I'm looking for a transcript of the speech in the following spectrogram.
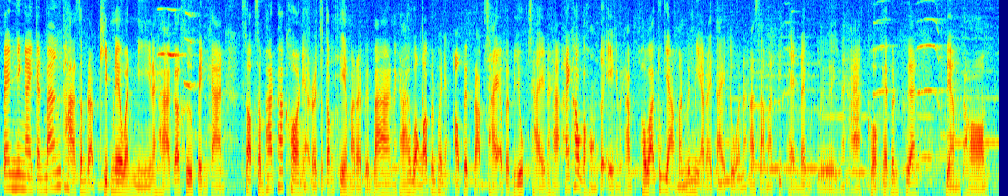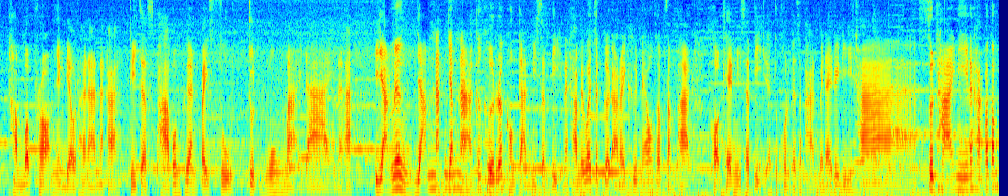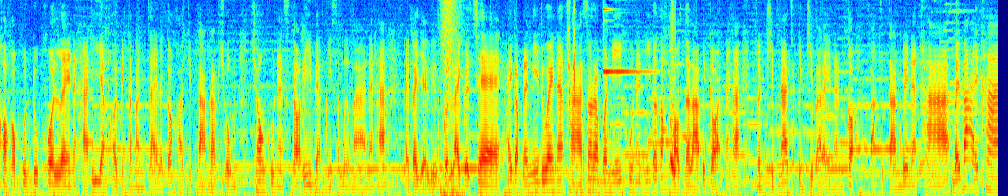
เป็นยังไงกันบ้างคะสำหรับคลิปในวันนี้นะคะ ก็คือเป็นการสอบสัมภาษณ์ภาคคอเนี่ยเราจะต้องเตรียมอะไรไปบ้างนะคะหวังว่าเพื่อนๆเนี่ยเอาไปปรับใช้เอาไปประยุกต์ใช้นะคะ ให้เข้ากับของตัวเองนะครับเพราะว่าทุกอย่างมันไม่มีอะไรตายตัวนะคะ สามารถพลิกแพลงได้หมดเลยนะคะ ขอแค่เพื่อนๆเตรียมพร้อม คำว่าพร้อมอย่างเดียวเท่านั้นนะคะ ที่จะพาเพื่อนๆไปสู่จุดมุ่งหมายได้นะคะ อีกอย่างหนึ่งย้ำนักย้ำหนาก็คือเรื่องของการมีสตินะคะ ไม่ว่าจะเกิดอะไรขึ้นในห้องสอบสัมภาษณ์ขอแค่มีสติเดี๋ยวทุกคนก็จะผ่านไปได้ด้วยดีค่ะ สุดท้ายนี้นะคะ ก็ต้องขอขอบคุณทุกคนเลยนะคะ ที่ยังคอยเป็นกำลังใจ และก็คอยติดตามรับชมช่องคุณนันสตอรี่แบบนี้เสมอมานะคะ แล้วก็อย่าลืมกดไลค์กดแชร์ให้กับนันนี่ด้วยนะคะ สำหรับวันนี้คุณนันนี่ก็ต้องขอตลาไปก่อนนะคะ ส่วนคลิปหน้าจะเป็นคลิปอะไรนั้น ก็ฝากติดตามด้วยนะคะบ๊ายบายค่ะ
